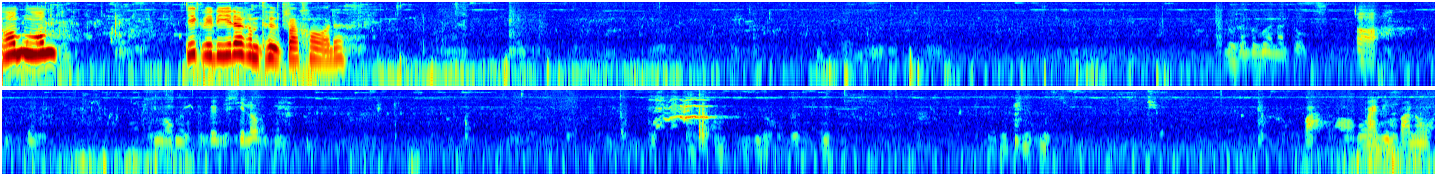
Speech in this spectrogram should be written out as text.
งมงมจิกดีๆเด้อคำถือปลาขอเด้อ mong baby silo. Bà, phải đi bà nội.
